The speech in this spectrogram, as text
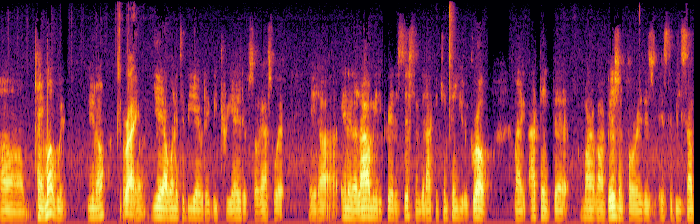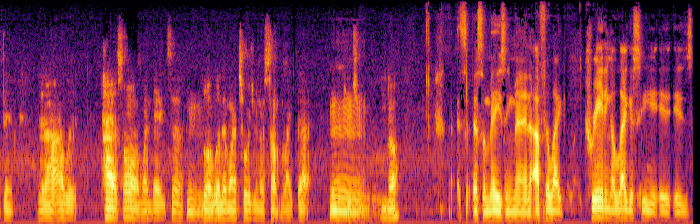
um, came up with. You know, right? yeah, I wanted to be able to be creative, so that's what it uh, and it allowed me to create a system that I can continue to grow. Like I think that my my vision for it is is to be something that I, I would pass on one day to mm. Lord willing my children or something like that. Mm. Future, you know, that's that's amazing, man. I feel like creating a legacy is, is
